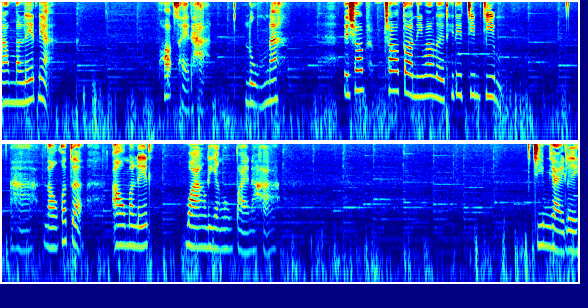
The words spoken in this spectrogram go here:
นำเมล็ดเนี่ย เพาะใส่ถาดหลุมนะได้ชอบชอบตอนนี้มากเลยที่ได้จิ้มจิ้มนะคะเราก็จะเอาเมล็ด วางเรียงลงไปนะคะ จิ้มใหญ่เลย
